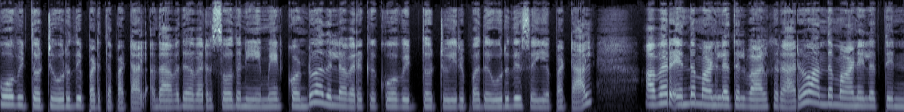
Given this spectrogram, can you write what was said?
கோவிட் தொற்று உறுதிப்படுத்தப்பட்டால் அதாவது அவர் சோதனையை மேற்கொண்டு அதில் அவருக்கு கோவிட் தொற்று இருப்பது உறுதி செய்யப்பட்டால் அவர் எந்த மாநிலத்தில் வாழ்கிறாரோ அந்த மாநிலத்தின்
